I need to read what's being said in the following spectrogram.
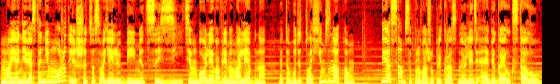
Моя невеста не может лишиться своей любимицы Зи, тем более во время молебна. Это будет плохим знаком. Я сам сопровожу прекрасную леди Эбигайл к столу».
